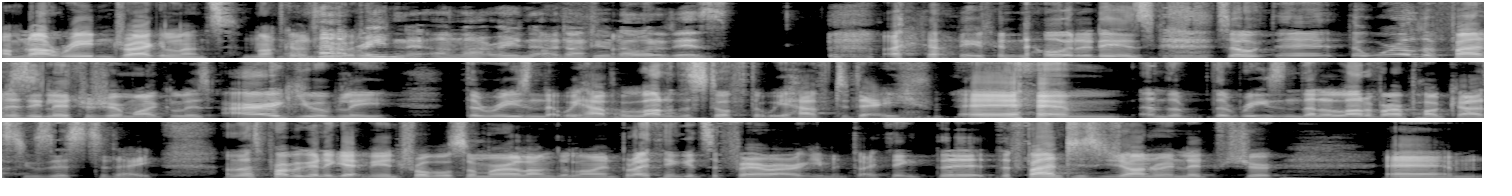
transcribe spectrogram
I'm not reading Dragonlance. I'm not gonna do it. I'm not it. reading it. I'm not reading it. I don't even know what it is. I don't even know what it is. So uh, the world of fantasy literature, Michael, is arguably the reason that we have a lot of the stuff that we have today, um, and the the reason that a lot of our podcasts exist today. And that's probably going to get me in trouble somewhere along the line. But I think it's a fair argument. I think the the fantasy genre in literature, um,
